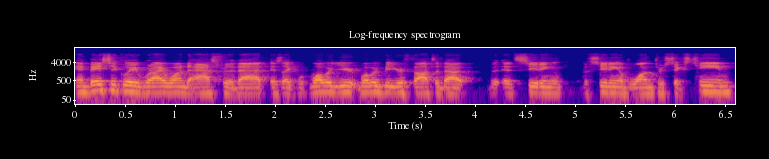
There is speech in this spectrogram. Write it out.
and basically, what I wanted to ask for that is like, what would you, what would be your thoughts about its seating, the seating of one through sixteen,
